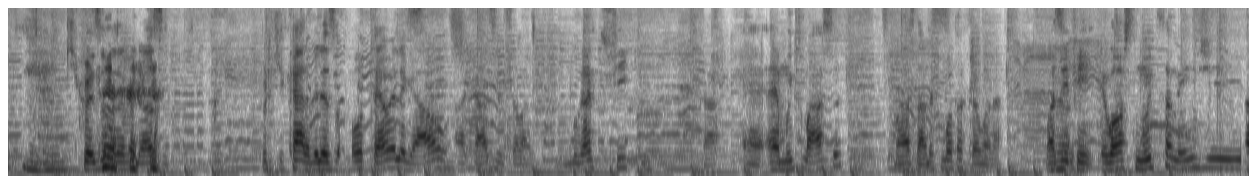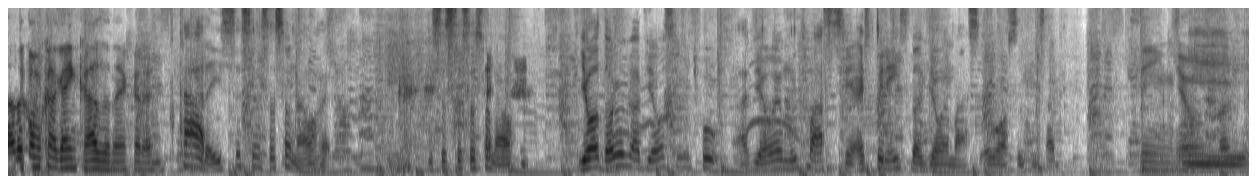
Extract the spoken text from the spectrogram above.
que coisa maravilhosa. Porque, cara, beleza, hotel é legal, a casa, sei lá, lugar que tu fique, tá? É, é muito massa, mas nada como outra cama, né? Mas enfim, eu gosto muito também de. Nada como cagar em casa, né, cara? Cara, isso é sensacional, velho. Isso é sensacional. E eu adoro avião, assim, tipo, avião é muito massa, assim, a experiência do avião é massa. Eu gosto, assim, sabe? Sim, eu. E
